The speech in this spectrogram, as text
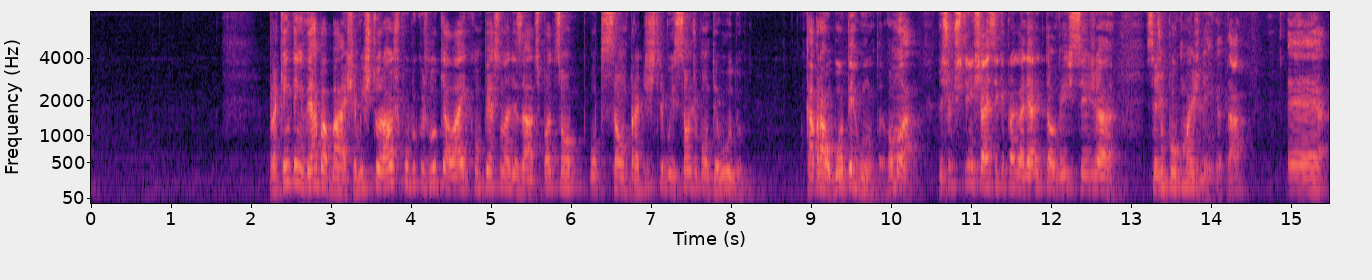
Para quem tem verba baixa, misturar os públicos lookalike com personalizados pode ser uma opção para distribuição de conteúdo? Cabral, boa pergunta. Vamos lá. Deixa eu destrinchar isso aqui pra galera que talvez seja, seja um pouco mais leiga, tá? É,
